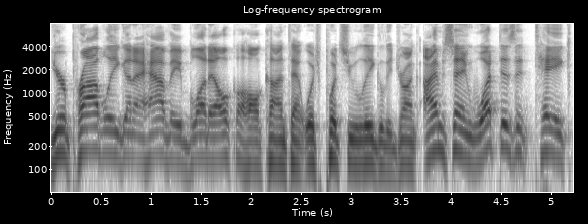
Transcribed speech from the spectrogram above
you're probably going to have a blood alcohol content, which puts you legally drunk. I'm saying, what does it take?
